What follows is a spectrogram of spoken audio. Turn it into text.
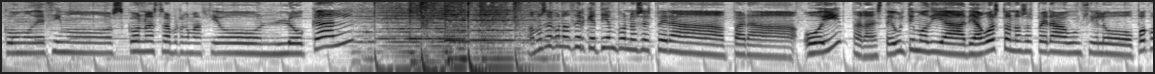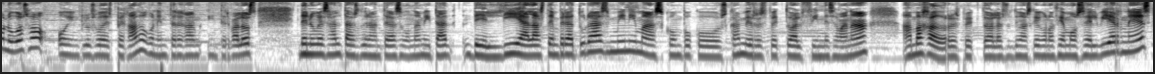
Como decimos, con nuestra programación local. Vamos a conocer qué tiempo nos espera para hoy, para este último día de agosto. Nos espera un cielo poco nuboso o incluso despegado, con intervalos de nubes altas durante la segunda mitad del día. Las temperaturas mínimas con pocos cambios respecto al fin de semana han bajado respecto a las últimas que conocíamos el viernes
